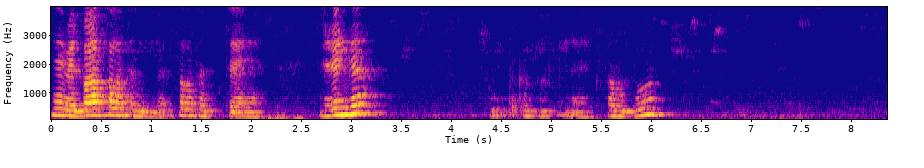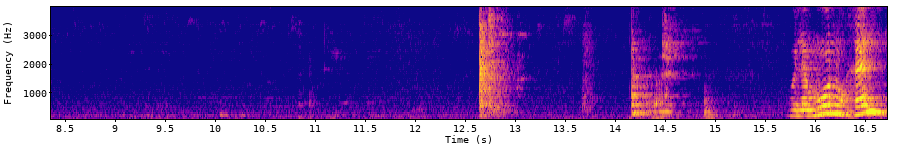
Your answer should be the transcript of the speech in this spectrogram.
نعمل بقى سلطة سلطة الرنجة. كسر كده اللون. وليمون وخل.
